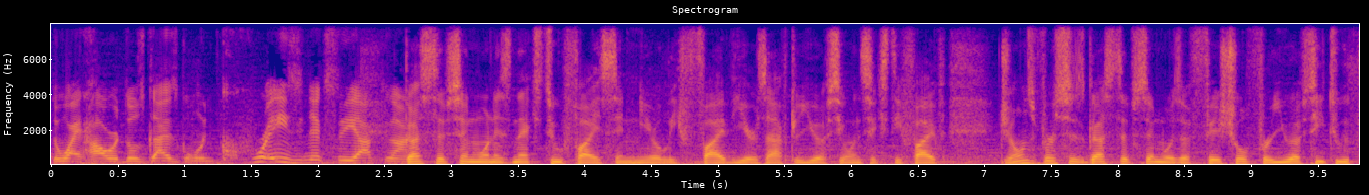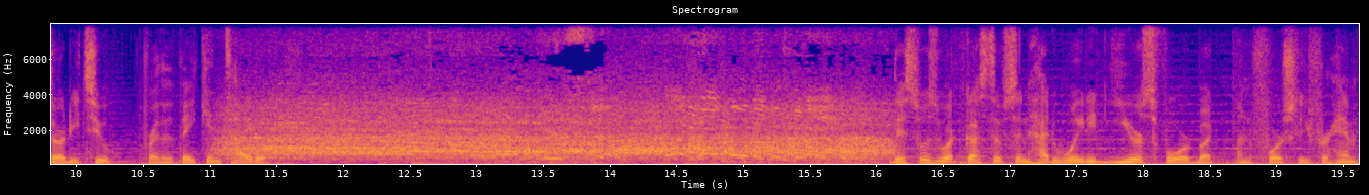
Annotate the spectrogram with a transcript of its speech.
Dwight Howard, those guys going crazy next to the octagon. Gustafsson won his next two fights in nearly five years after UFC 165. Jones versus Gustafsson was official for UFC 232 for the vacant title. This was what Gustafsson had waited years for, but unfortunately for him,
